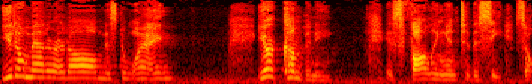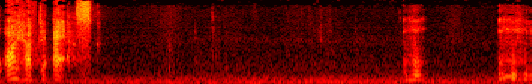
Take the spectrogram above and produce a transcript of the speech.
You don't matter at all, Mr. Wang. Your company is falling into the sea, so I have to ask. Mm-hmm. Mm-hmm.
